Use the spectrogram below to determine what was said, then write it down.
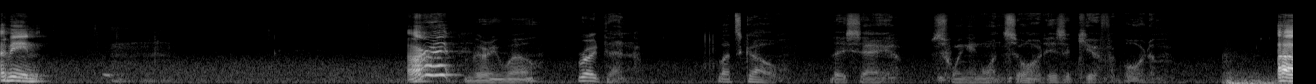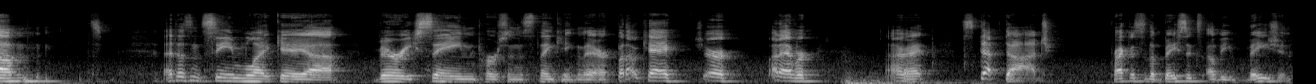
I mean, all right. Very well. Right then. Let's go. They say swinging one sword is a cure for boredom. Um, that doesn't seem like a uh, very sane person's thinking there. But okay, sure, whatever. All right. Step dodge. Practice the basics of evasion.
